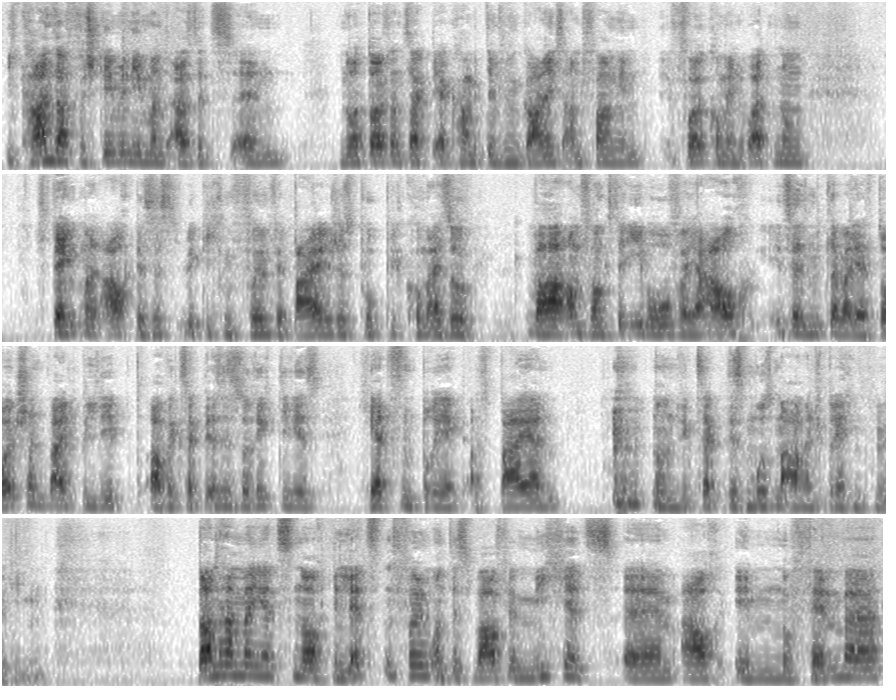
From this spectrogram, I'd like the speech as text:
ich kann es auch verstehen, wenn jemand aus jetzt äh, Norddeutschland sagt, er kann mit dem Film gar nichts anfangen, vollkommen in Ordnung. Ich denke mal auch, das ist wirklich ein Film für bayerisches Publikum. Also war anfangs der Eberhofer ja auch, ist jetzt mittlerweile deutschlandweit beliebt, aber wie gesagt, das ist so ein richtiges Herzenprojekt aus Bayern. Und wie gesagt, das muss man auch entsprechend würdigen. Dann haben wir jetzt noch den letzten Film und das war für mich jetzt ähm, auch im November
